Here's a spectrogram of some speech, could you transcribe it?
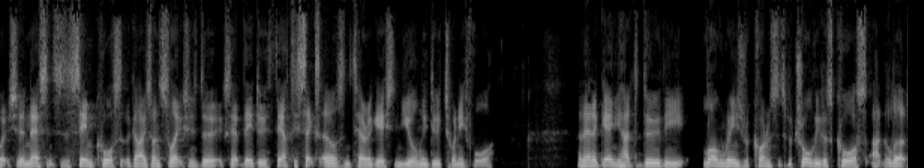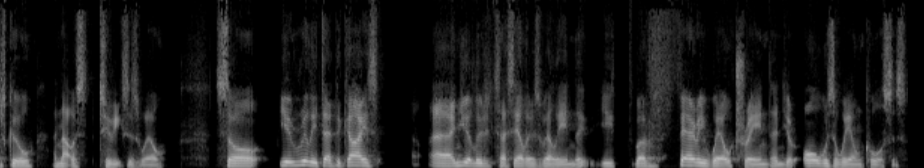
which in essence is the same course that the guys on selections do, except they do 36 hours interrogation, you only do 24. And then again, you had to do the long range reconnaissance patrol leaders course at the LERP school, and that was two weeks as well. So you really did. The guys, uh, and you alluded to this earlier as well, Iain, that you were very well trained and you're always away on courses.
